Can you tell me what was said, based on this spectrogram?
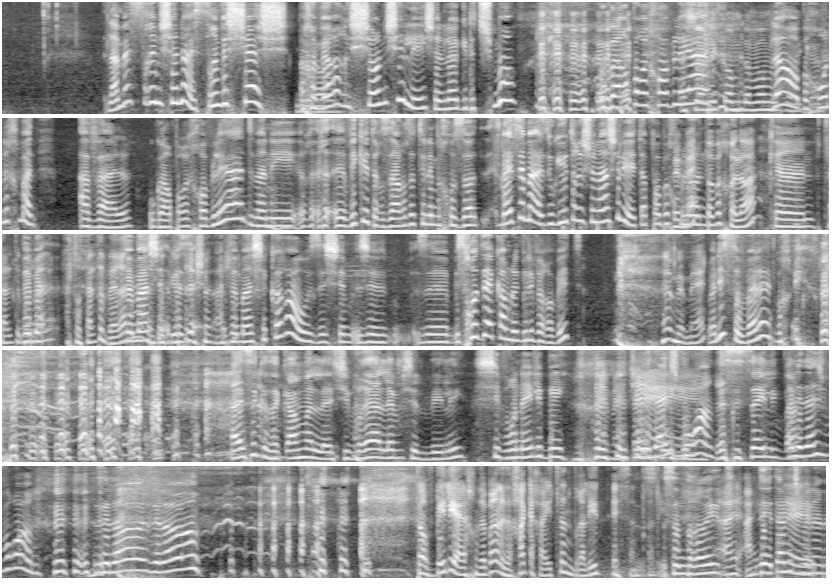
למה 20 שנה? 26. יואו. החבר הראשון שלי, שאני לא אגיד את שמו, הוא גר פה רחוב ליד. השם ייקום דמו. לא. בחור נחמד. אבל הוא גר פה רחוב ליד, ואני... ויקי, את החזרת אותי למחוזות. בעצם הזוגיות הראשונה שלי הייתה פה בחולון. באמת, פה בחולון? כן. את רוצה לדבר עליה? ש- הזוגיות הראשונה שלך? ומה שקרה הוא זה ש... בזכות זה הקמנו את בילי ורבית, באמת? ואני סובלת בחיים. העסק הזה קם על אה, שברי הלב של בילי, שברוני ליבי. האמת ש- אני עדיין שבורה. רסיסי ליבה. אני עדיין שבורה. זה לא, זה לא... טוב, בילי, אנחנו נדבר על זה אחר כך, היית סנדרלית, אה, סנדרלית. סנדרלית, דיאטנית אה, שמנה.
